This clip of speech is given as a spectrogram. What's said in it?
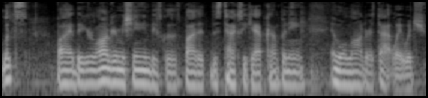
let's buy a bigger laundry machine. Basically, let's buy the, this taxi cab company, and we'll launder it that way. Which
